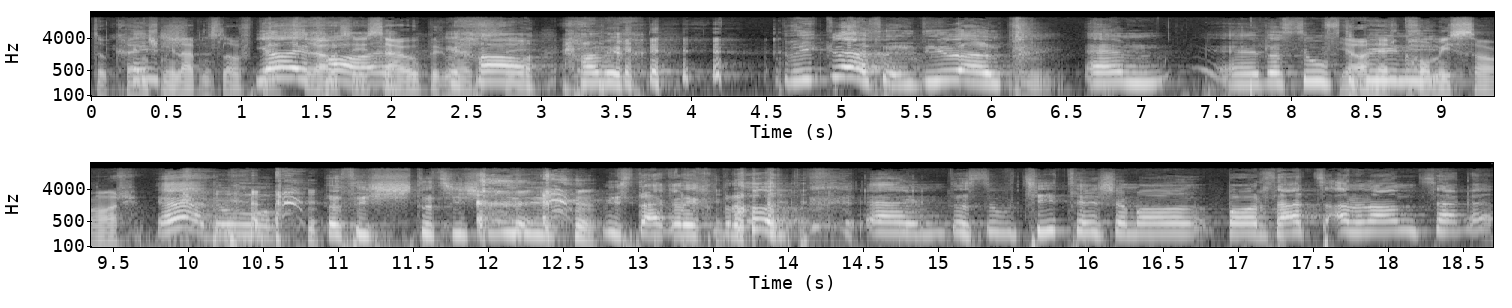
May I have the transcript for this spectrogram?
Du kennst Hast- meinen Lebenslauf Ja, besser ich als ich selber. Ich habe, habe mich reingelesen in die Welt. Ähm, äh, dass du auf Ja, der Herr Bühne... Kommissar. Ja, du, das ist, das ist mein, mein täglich Brot. Ähm, dass du Zeit hast, einmal ein paar Sätze aneinander zu sagen.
